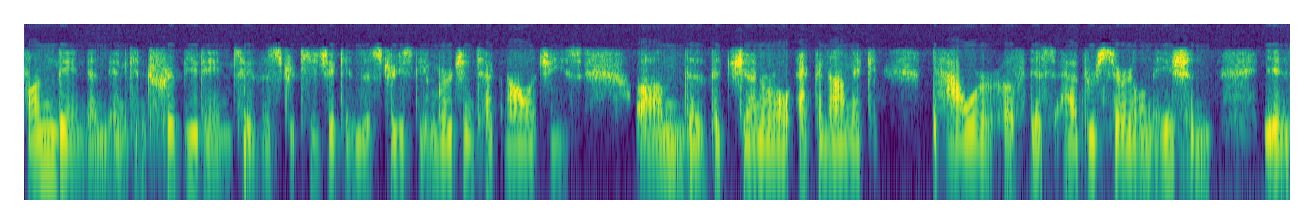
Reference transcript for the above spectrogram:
funding and, and, contributing to the strategic industries, the emerging technologies, um, the, the general economic power of this adversarial nation is,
